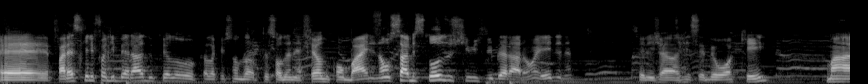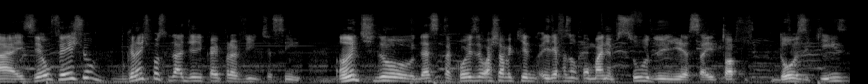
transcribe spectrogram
É, parece que ele foi liberado pelo, pela questão do pessoal do NFL, do Combine. Não sabe se todos os times liberaram ele, né? Se ele já recebeu ok. Mas eu vejo grande possibilidade de ele cair para 20, assim. Antes do, dessa coisa, eu achava que ele ia fazer um combine absurdo e ia sair top 12, 15.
